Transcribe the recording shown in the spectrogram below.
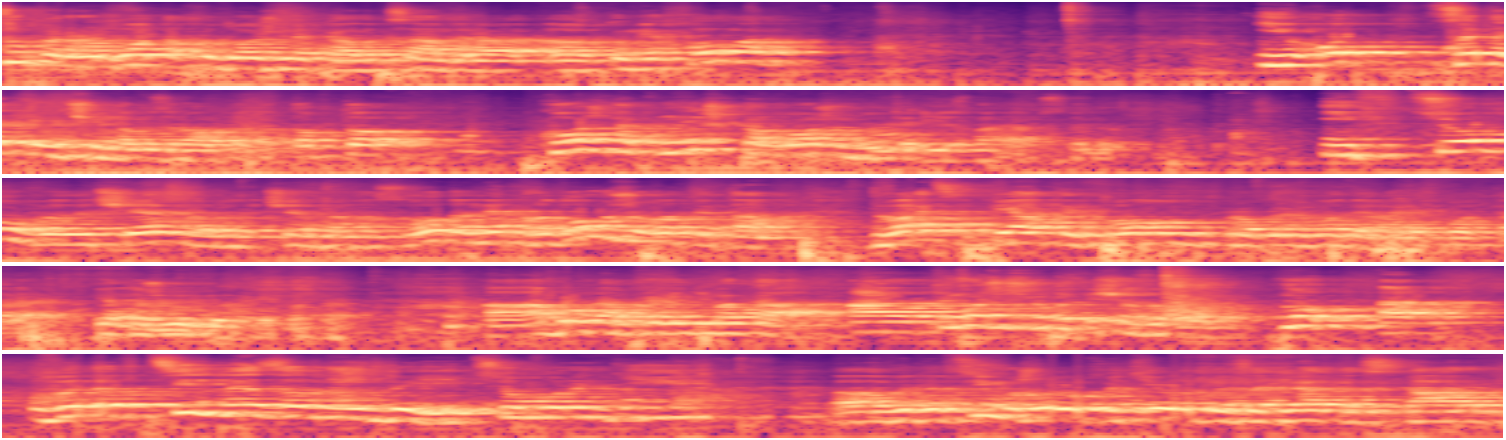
супер робота художника Олександра е, Ком'яхова. І от це таким чином зроблено. Тобто кожна книжка може бути різною абсолютно. І в цьому величезна, величезна насолода не продовжувати там 25-й том про пригоди Гаррі Поттера. Я дуже люблю Гаррі Поттера. Або там про Відьмака. А ти можеш робити що завгодно. Ну, а видавці не завжди цьому радіють. Видавці, можливо, хотіли би закляти скарб,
